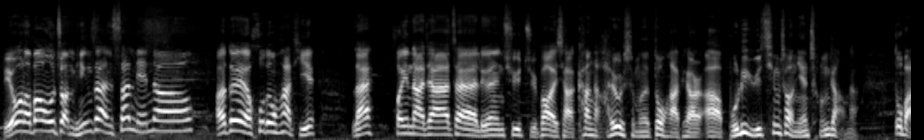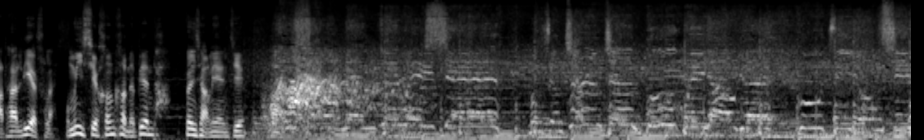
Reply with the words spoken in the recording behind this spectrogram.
别忘了帮我转评赞三连哦。啊，对，互动话题。来，欢迎大家在留言区举报一下，看看还有什么动画片啊不利于青少年成长的，都把它列出来，我们一起狠狠的鞭挞。分享链接啊。梦想成真不会遥远，鼓起勇气，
